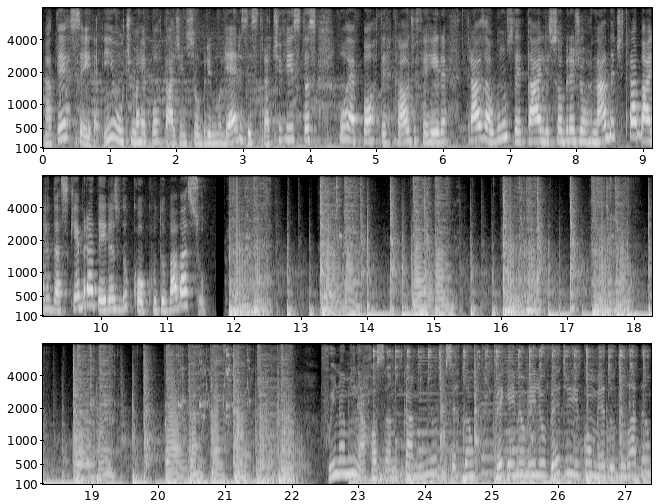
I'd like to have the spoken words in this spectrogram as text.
Na terceira e última reportagem sobre mulheres extrativistas, o repórter Cláudio Ferreira traz alguns detalhes sobre a jornada de trabalho das quebradeiras do coco do Babaçu. Fui na minha roça no caminho do sertão. Peguei meu milho verde e com medo do ladrão.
